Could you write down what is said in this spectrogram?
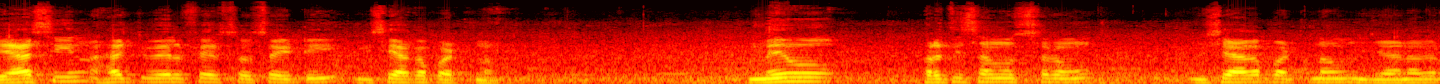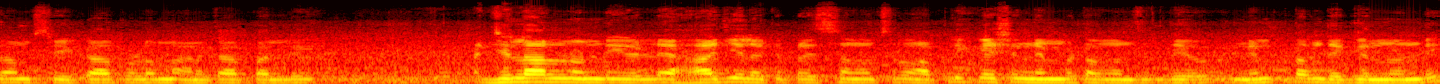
యాసీన్ హజ్ వెల్ఫేర్ సొసైటీ విశాఖపట్నం మేము ప్రతి సంవత్సరం విశాఖపట్నం జయనగరం శ్రీకాకుళం అనకాపల్లి జిల్లాల నుండి వెళ్ళే హాజీలకి ప్రతి సంవత్సరం అప్లికేషన్ నింపటం నింపటం దగ్గర నుండి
